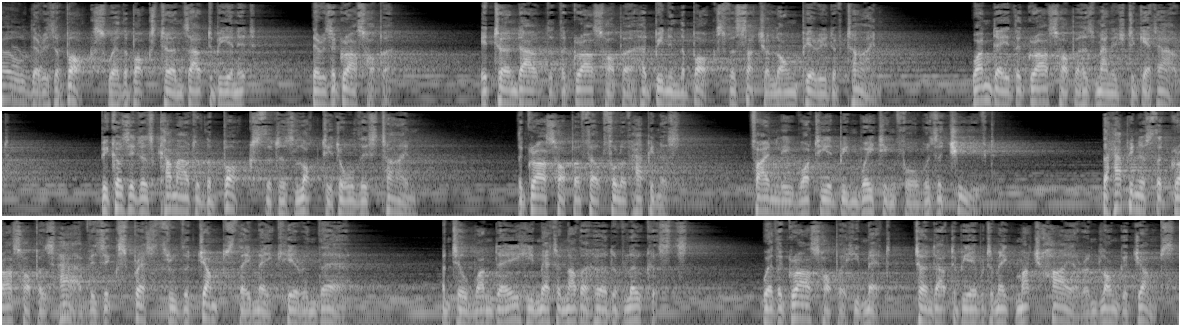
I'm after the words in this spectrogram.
told there is a box where the box turns out to be in it, there is a grasshopper. It turned out that the grasshopper had been in the box for such a long period of time. One day the grasshopper has managed to get out. Because it has come out of the box that has locked it all this time. The grasshopper felt full of happiness. Finally, what he had been waiting for was achieved. The happiness that grasshoppers have is expressed through the jumps they make here and there. Until one day he met another herd of locusts, where the grasshopper he met turned out to be able to make much higher and longer jumps.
